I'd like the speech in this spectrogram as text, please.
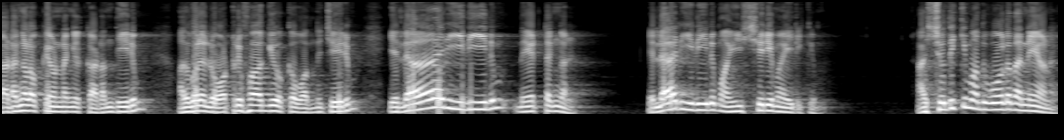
കടങ്ങളൊക്കെ ഉണ്ടെങ്കിൽ കടം തീരും അതുപോലെ ലോട്ടറി ഭാഗ്യമൊക്കെ വന്നു ചേരും. എല്ലാ രീതിയിലും നേട്ടങ്ങൾ എല്ലാ രീതിയിലും ഐശ്വര്യമായിരിക്കും. അശ്വതിക്കും അതുപോലെ തന്നെയാണ്.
